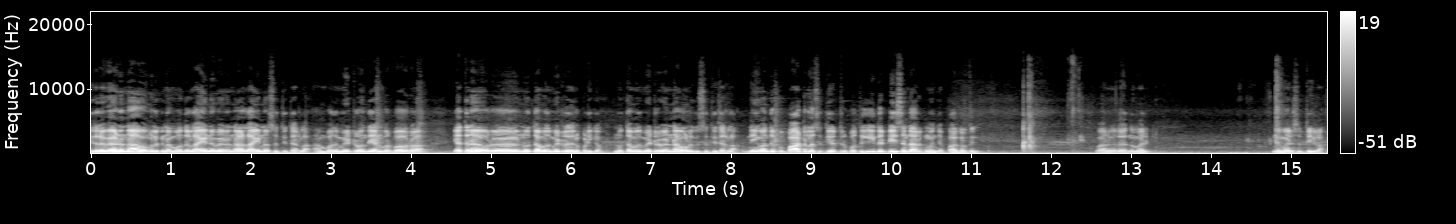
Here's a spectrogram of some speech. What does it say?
இதில் வேணும்னா உங்களுக்கு நம்ம வந்து லைனு வேணும்னா லைனும் சுற்றி தரலாம். ஐம்பது மீட்ரு வந்து எண்பது ரூபா வரும். எத்தனை ஒரு நூற்றம்பது மீட்ரு இதில் பிடிக்கும். நூற்றம்பது மீட்ரு வேணும்னா உங்களுக்கு சுற்றி தரலாம். நீங்கள் வந்து இப்போ பாட்டில் சுற்றி எடுத்துகிட்டு போகிறதுக்கு இது டீசெண்டாக இருக்கும் கொஞ்சம் பார்க்குறதுக்கு பாருங்க இந்த மாதிரி. இந்த மாதிரி சுற்றிக்கலாம்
